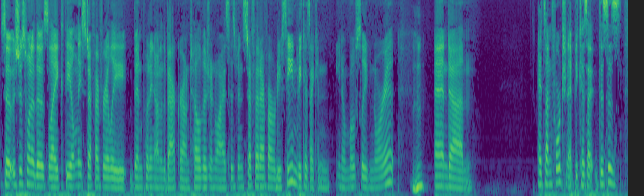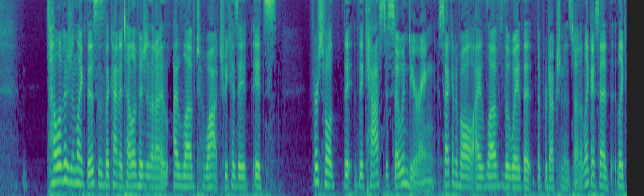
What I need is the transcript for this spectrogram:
so it was just one of those like the only stuff I've really been putting on in the background television wise has been stuff that I've already seen because I can you know mostly ignore it, and um, it's unfortunate because I, this is television like this is the kind of television that I I love to watch because it it's first of all the the cast is so endearing. Second of all, I love the way that the production is done. And like I said, like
